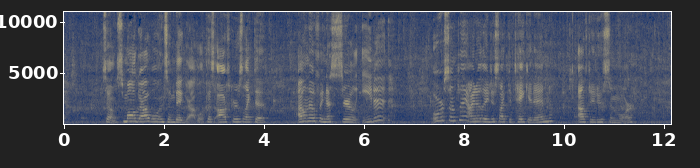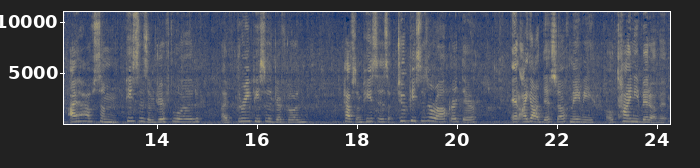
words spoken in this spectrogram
some small gravel and some big gravel because Oscars like to, I don't know if they necessarily eat it or something. I know they just like to take it in. I'll have to do some more. I have some pieces of driftwood. I have three pieces of driftwood. Have some pieces, two pieces of rock right there. And I got this stuff, maybe a tiny bit of it.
